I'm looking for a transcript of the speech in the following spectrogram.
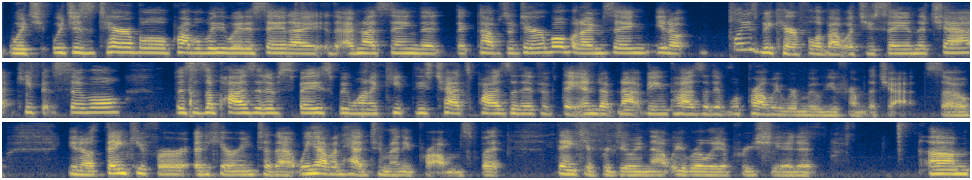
which which is a terrible probably way to say it. I I'm not saying that the cops are terrible, but I'm saying you know please be careful about what you say in the chat. Keep it civil this is a positive space. We want to keep these chats positive. If they end up not being positive, we'll probably remove you from the chat. So, you know, thank you for adhering to that. We haven't had too many problems, but thank you for doing that. We really appreciate it. Um,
